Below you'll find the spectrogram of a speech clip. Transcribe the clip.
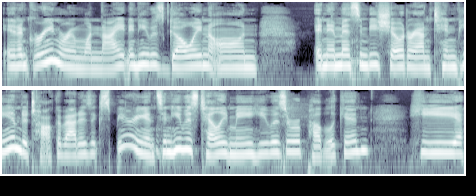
in a green room one night, and he was going on an MSNB show at around 10 p.m. to talk about his experience. And he was telling me he was a Republican. He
